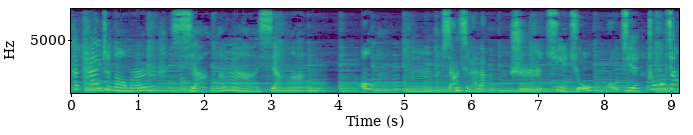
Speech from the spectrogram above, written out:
他拍着脑门想啊想啊，哦，嗯，想起来了，是气球、宝剑、冲锋枪。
